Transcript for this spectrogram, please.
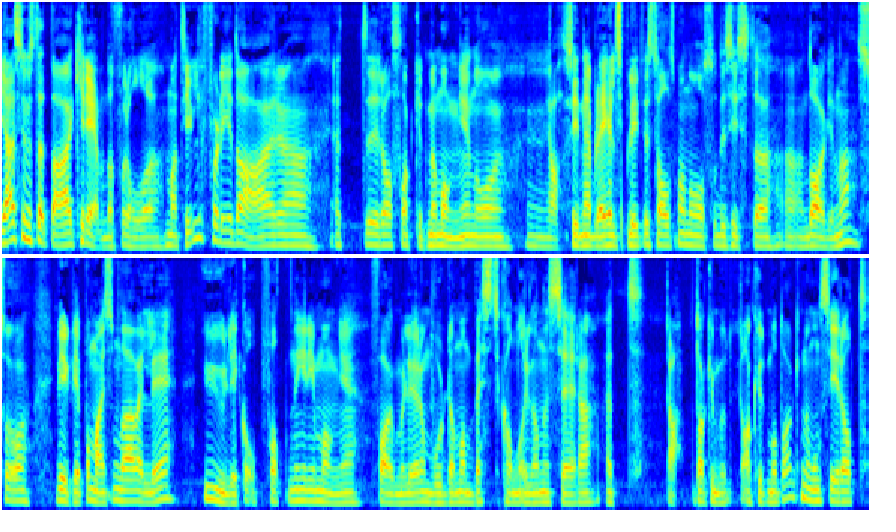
Jeg syns dette er krevende å forholde meg til, fordi det er eh, etter å ha snakket med mange nå, eh, ja, siden jeg ble helsepolitisk talsmann og også de siste dagene, så virker det på meg som det er veldig ulike oppfatninger i mange fagmiljøer om hvordan man best kan organisere et, ja, et akuttmottak. Noen sier at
